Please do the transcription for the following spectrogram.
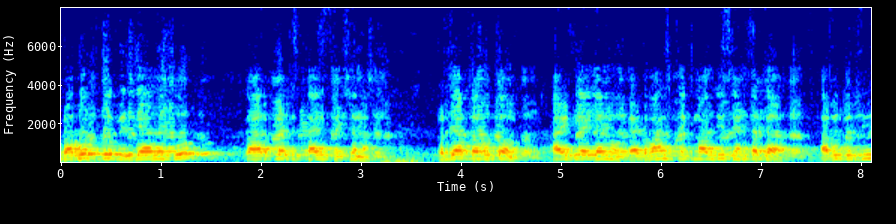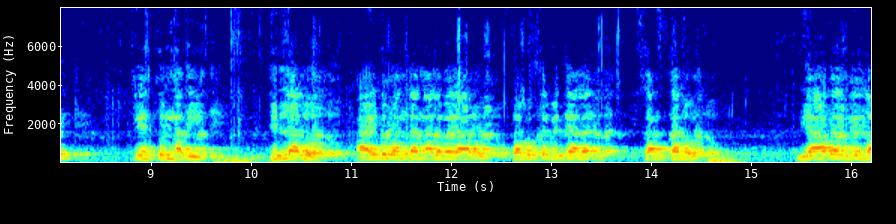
ప్రభుత్వ విద్యాలయకు కార్పొరేట్ స్థాయి శిక్షణ ప్రజా ప్రభుత్వం ఐటీఐలను అడ్వాన్స్ టెక్నాలజీ సెంటర్గా అభివృద్ధి చేస్తున్నది. జిల్లాలో ఐదు వంద నలభై ఆరు ప్రభుత్వ విద్యాలయ సంస్థలు యాభై వేల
